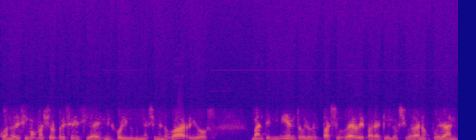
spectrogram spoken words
Cuando decimos mayor presencia es mejor iluminación en los barrios, mantenimiento de los espacios verdes para que los ciudadanos puedan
